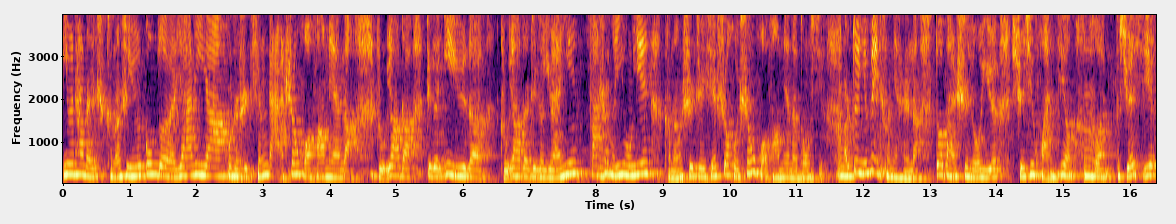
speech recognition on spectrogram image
因为他的可能是因为工作的压力呀，或者是情感生活方面的主要的这个抑郁的主要的这个原因发生的诱因，可能是这些社会生活方面的东西。而对于未成年人呢，多半是由于学习环境和学习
